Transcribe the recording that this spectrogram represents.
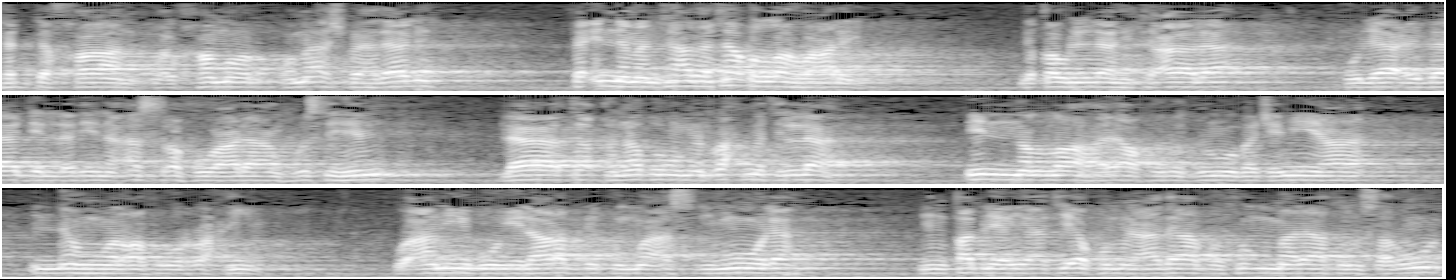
كالدخان والخمر وما أشبه ذلك فإن من تاب تاب الله عليه. لقول الله تعالى قل يا عبادي الذين أسرفوا على أنفسهم لا تقنطوا من رحمة الله إن الله يغفر الذنوب جميعا إنه هو الغفور الرحيم. وأنيبوا إلى ربكم وأسلموا له من قبل أن يأتيكم العذاب ثم لا تنصرون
